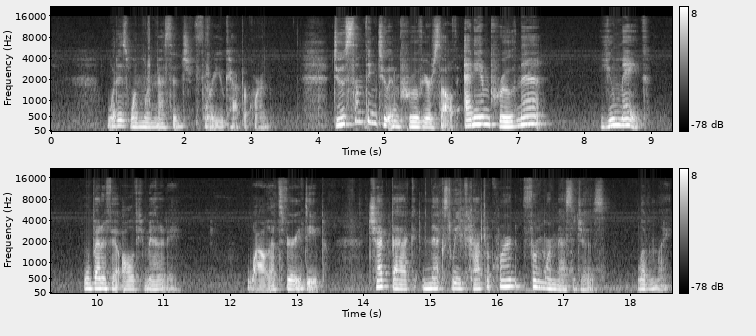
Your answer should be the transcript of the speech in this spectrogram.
What is one more message for you, Capricorn? Do something to improve yourself. Any improvement you make will benefit all of humanity. Wow, that's very deep. Check back next week, Capricorn, for more messages. Love and light.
